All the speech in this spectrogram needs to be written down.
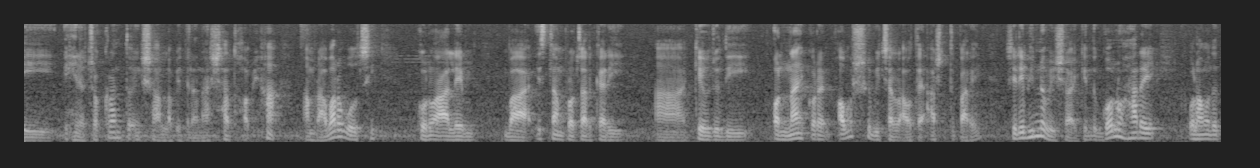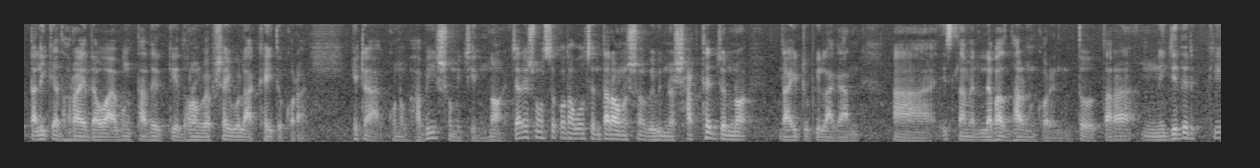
এই হীন চক্রান্ত ইনশাআল্লাহ বিদিনা সাথ হবে। হ্যাঁ আমরা আবারও বলছি, কোনো আলেম বা ইসলাম প্রচারকারী কেউ যদি অন্যায় করেন, অবশ্যই বিচার আওতায় আসতে পারে। সেটি ভিন্ন বিষয়, কিন্তু গণহারে ওলামাদের তালিকা ধরায় দেওয়া এবং তাদেরকে ধর্ম ব্যবসায়ী বলে আখ্যায়িত করা, এটা কোনোভাবেই সমীচীন নয়। যারা এই সমস্ত কথা বলছেন, তারা অনেক সময় বিভিন্ন স্বার্থের জন্য দাড়ি টুপি লাগান ইসলামের লেবাস ধারণ করেন। তো তারা নিজেদেরকে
